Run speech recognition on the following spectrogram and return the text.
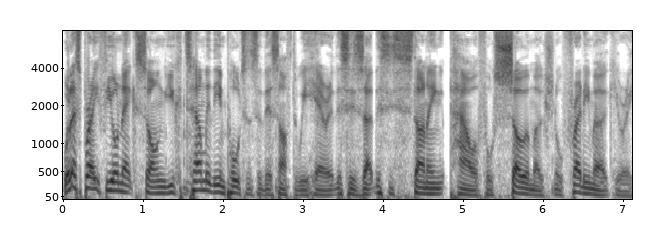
Well, let's break for your next song. You can tell me the importance of this after we hear it. This is uh, this is stunning, powerful, so emotional. Freddie Mercury.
